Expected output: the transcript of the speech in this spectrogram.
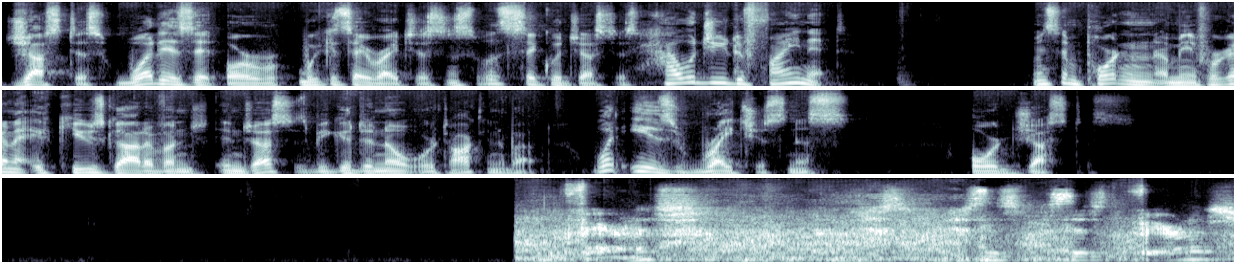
justice. What is it? Or we could say righteousness. Let's stick with justice. How would you define it? I mean, it's important. I mean, if we're going to accuse God of un- injustice, be good to know what we're talking about. What is righteousness or justice? Fairness. Is, is this is this fairness?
